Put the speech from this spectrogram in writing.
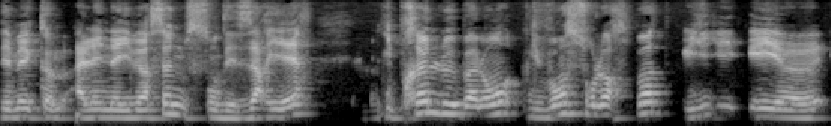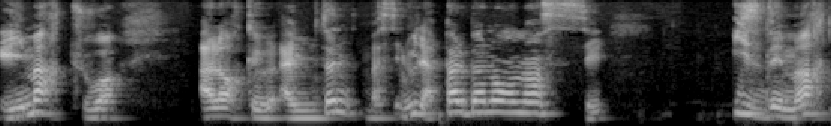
des mecs comme Allen Iverson, ce sont des arrières. Ils prennent le ballon, ils vont sur leur spot et, euh, et ils marquent, tu vois. Alors que Hamilton, bah, lui, il a pas le ballon en main. C'est, il se démarque,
